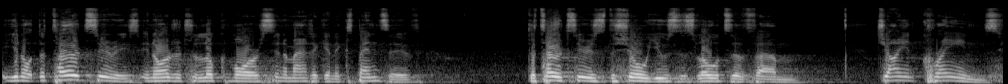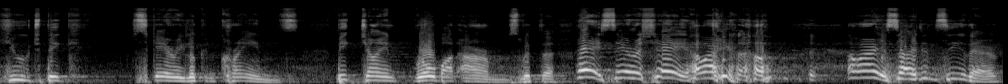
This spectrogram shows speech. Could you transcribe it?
You know, the third series, in order to look more cinematic and expensive, the third series of the show uses loads of um, giant cranes, huge, big, scary looking cranes, big, giant robot arms with the, hey, Sarah Shea, how are you? how are you? Sorry, I didn't see you there.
